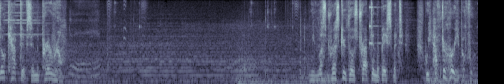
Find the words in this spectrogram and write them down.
Still captives in the prayer room. We must rescue those trapped in the basement. We have to hurry before.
